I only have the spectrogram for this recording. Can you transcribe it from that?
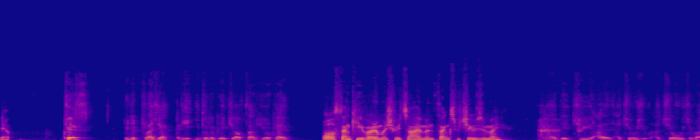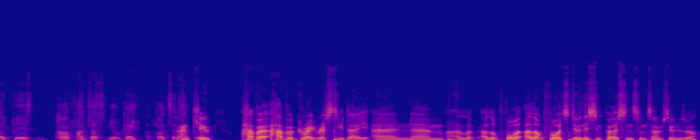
yeah. Chris, been a pleasure. And you, you've done a good job. Thank you. Okay. well, thank you very much for your time, and thanks for choosing me. I did choose, I, I chose you. I chose the right person. Have a fantastic day, okay? A fantastic Thank day. you. Have a have a great rest of your day, and um, I look I look forward I look forward to doing this in person sometime soon as well.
